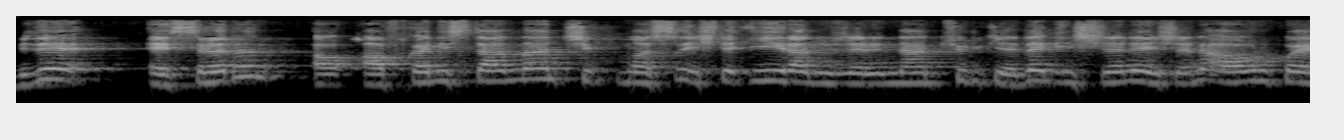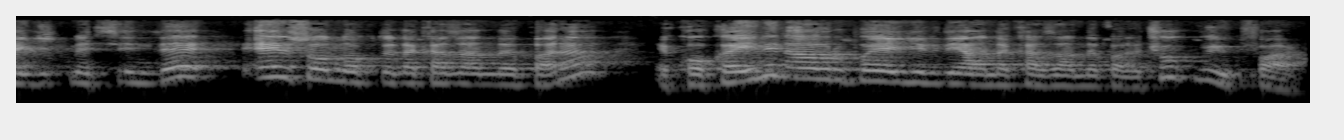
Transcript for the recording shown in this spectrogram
Bir de esrarın Afganistan'dan çıkması işte İran üzerinden Türkiye'den işlene işlene Avrupa'ya gitmesinde en son noktada kazandığı para e, kokainin Avrupa'ya girdiği anda kazandığı para çok büyük fark.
